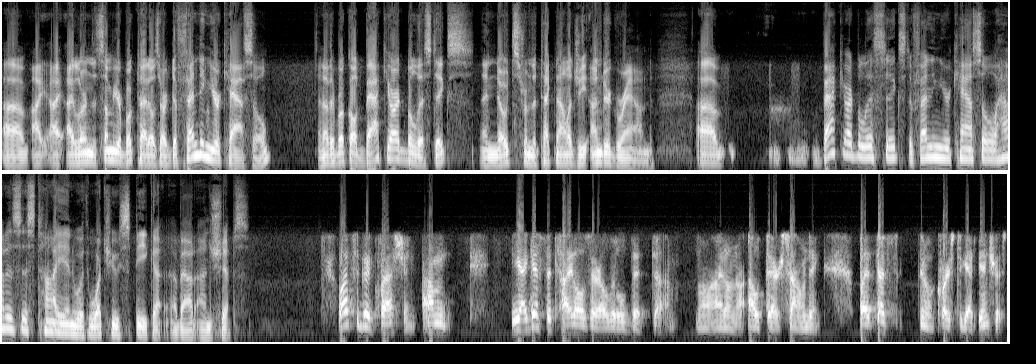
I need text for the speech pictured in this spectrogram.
um, I, I, I, learned that some of your book titles are "Defending Your Castle," another book called "Backyard Ballistics," and "Notes from the Technology Underground." Uh, backyard ballistics, defending your castle. How does this tie in with what you speak uh, about on ships? Well, that's a good question. Um, yeah, I guess the titles are a little bit, uh, well, I don't know, out there sounding, but that's you know, of course, to get interest.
